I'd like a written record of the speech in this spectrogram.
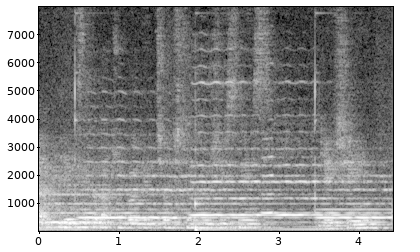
Ayak bileğinize kadar tüm bölgeyi çalıştığını göreceksiniz. Gevşeyin,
